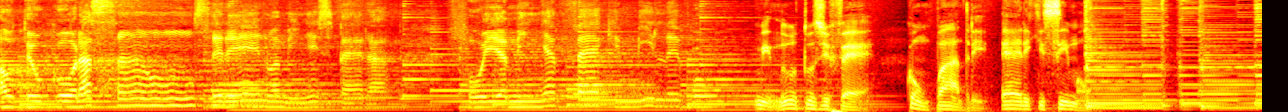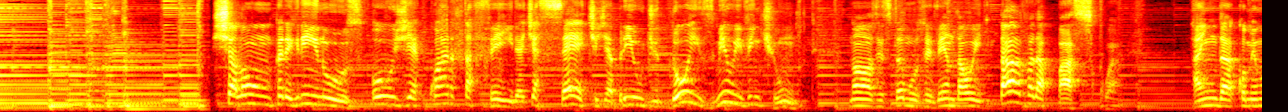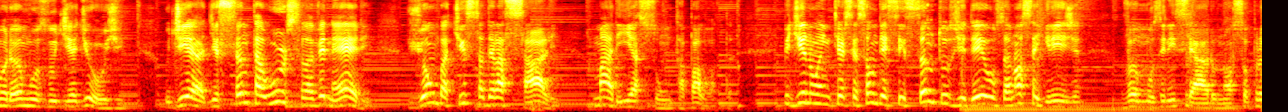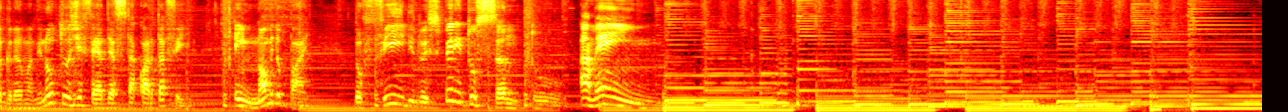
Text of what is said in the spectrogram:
Ao teu coração sereno, a minha espera foi a minha fé que me levou. Minutos de Fé, com Padre Eric Simon. Shalom, peregrinos! Hoje é quarta-feira, dia 7 de abril de 2021. Nós estamos vivendo a oitava da Páscoa. Ainda comemoramos no dia de hoje o dia de Santa Úrsula Venere, João Batista de la Salle, Maria Assunta Palota. Pedindo a intercessão desses santos de Deus da nossa igreja, vamos iniciar o nosso programa Minutos de Fé desta quarta-feira. Em nome do Pai, do Filho e do Espírito Santo. Amém!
